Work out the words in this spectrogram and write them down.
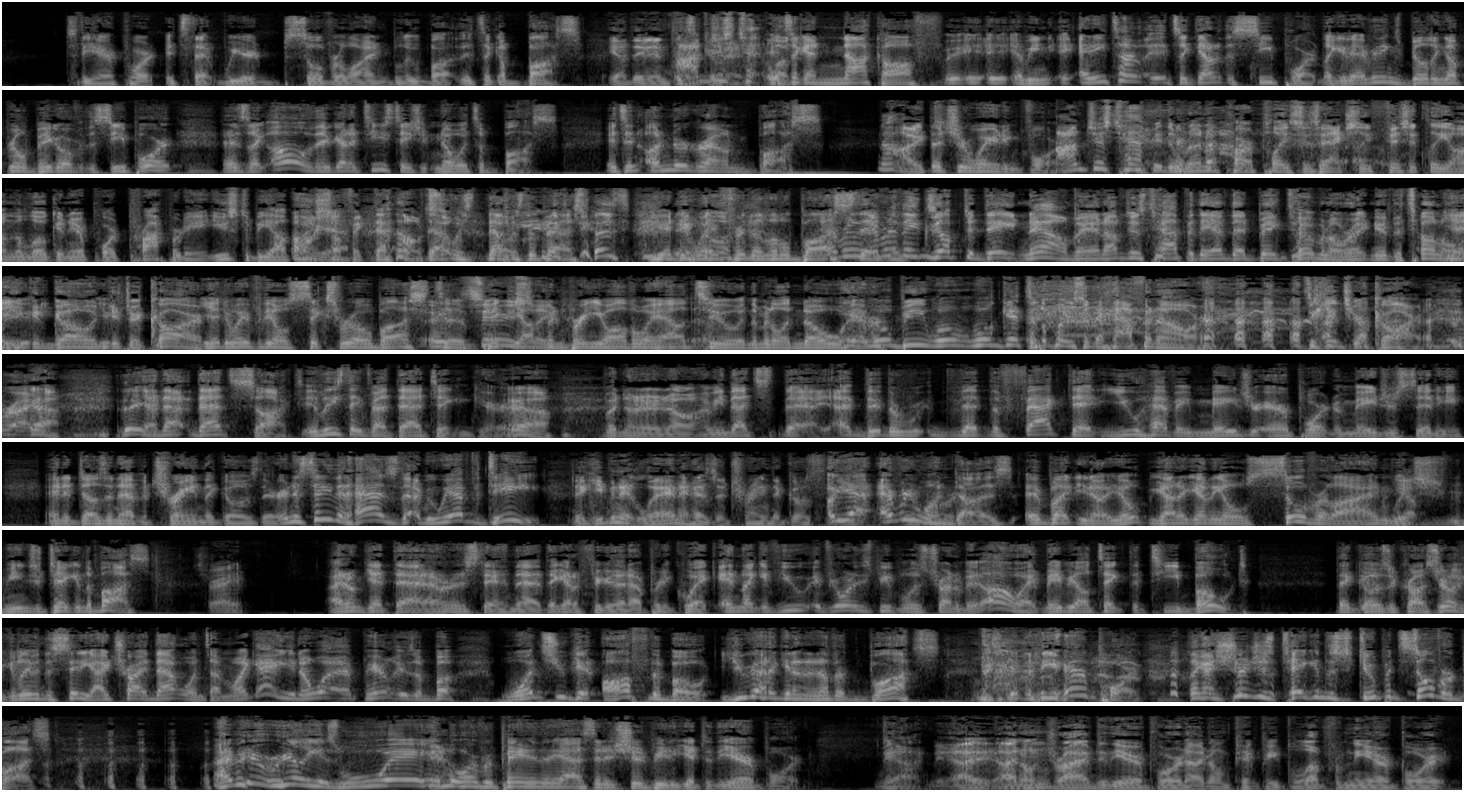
to the airport? It's that weird silver line blue bus. It's like a bus. Yeah, they didn't think I'm just it. it's like a knockoff. I- I I mean, anytime it's like down at the seaport, like if everything's building up real big over the seaport, and it's like, oh, they've got a T station. No, it's a bus. It's an underground bus No, I, that you're waiting for. I'm just happy the rental car place is actually physically on the Logan Airport property. It used to be out by Oh, yeah. Suffolk Downs. That was- that was the best. Just, You had to wait for the little bus everything- that- everything's up to date now, man. I'm just happy they have that big terminal right near the tunnel Yeah, where you, you- can go and you- get your car. you had to wait for the old six row bus to pick you up and bring you all the way out to in the middle of nowhere. Yeah, we'll be we'll we'll get to the place in a half an hour to get your car. right. Yeah. yeah. That that sucked. At least they've got that taken care of. Yeah. but no, no, no. I mean, that's the the the, that the fact that you have a major airport in a major city and it doesn't have a train that goes there in a city that has. I mean, we have the T. Like even Atlanta has a train that goes. Oh yeah, everyone airport. does. Uh, But you know, you, got to get on the old silver line, which means you're taking the bus. That's right. I don't get that. I don't understand that. They got to figure that out pretty quick. And like, if you if you're one of these people who's trying to be, oh, maybe I'll take the T boat that goes across the river. If you live in the city, I tried that one time. I'm like, hey, you know what? Apparently, there's a boat. Once you get off the boat, you got to get on another bus to get to the airport. Like, I should have just taken the stupid silver bus. I mean, it really is way more of a pain in the ass than it should be to get to the airport. Yeah, I, I don't drive to the airport. I don't pick people up from the airport.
